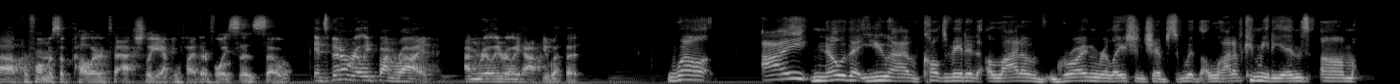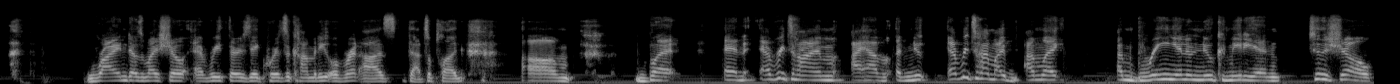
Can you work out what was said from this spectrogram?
uh, performers of color to actually amplify their voices. So it's been a really fun ride. I'm really, really happy with it. Well, I know that you have cultivated a lot of growing relationships with a lot of comedians. Um, Ryan does my show every Thursday, Queers of Comedy over at Oz. That's a plug. Um, but and every time I have a new, every time I I'm like, I'm bringing in a new comedian to the show.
